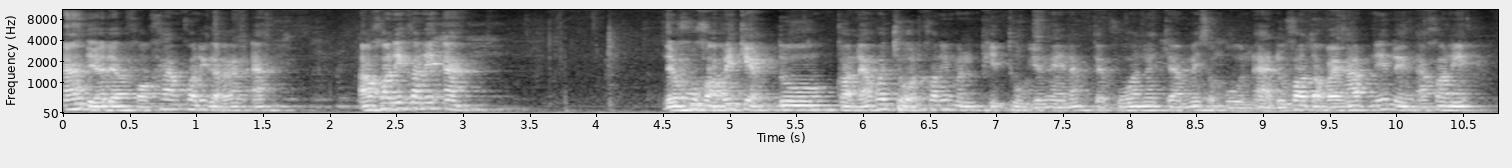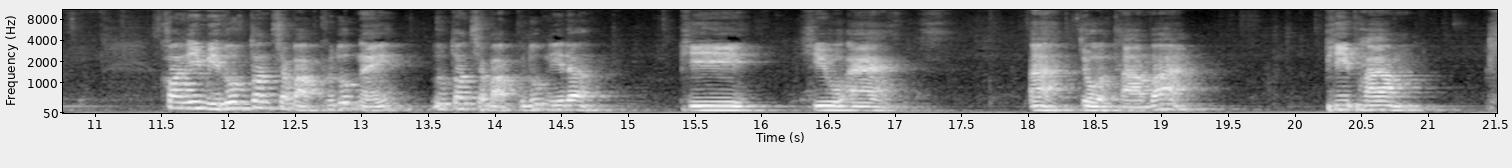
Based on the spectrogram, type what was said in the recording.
อะเดี๋ยวเดี๋ยวขอข้ามข้อนี้ก่อนแล้วกันอะ เอาข้อนี้ข้อนี้อะ เดี๋ยวครูขอไปเก็บดูก่อนนะว่าโจทย์ข้อนี้มันผิดถูกยังไงนะ แต่ครูว่าน่าจะไม่สมบูรณ์อะดูข้อต่อไปครับนิดหนึ่งอะข้อนี้ ข้อนี้มีรูปต้นฉบับคือรูปไหน รูปต้นฉบับคือรูปนี้เด้อ P Q R อะโจทย์ถามว่า P พาม Q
